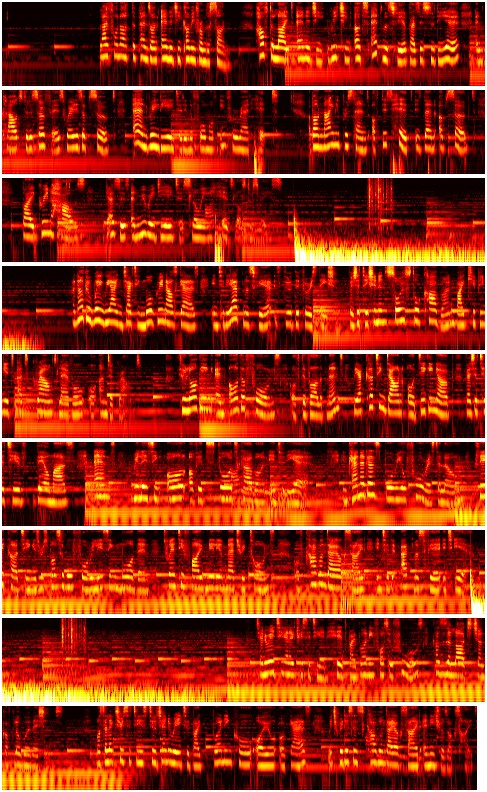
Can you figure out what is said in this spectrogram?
Life on Earth depends on energy coming from the sun. Half the light energy reaching Earth's atmosphere passes through the air and clouds to the surface where it is absorbed and radiated in the form of infrared heat. About 90% of this heat is then absorbed by greenhouse gases and re-radiated, slowing heat loss to space. Another way we are injecting more greenhouse gas into the atmosphere is through deforestation. Vegetation and soil store carbon by keeping it at ground level or underground. Through logging and other forms of development, we are cutting down or digging up vegetative biomass and releasing all of its stored carbon into the air. In Canada's boreal forest alone, clear cutting is responsible for releasing more than 25 million metric tons of carbon dioxide into the atmosphere each year. Generating electricity and heat by burning fossil fuels causes a large chunk of global emissions. Most electricity is still generated by burning coal, oil, or gas, which produces carbon dioxide and nitrous oxide.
